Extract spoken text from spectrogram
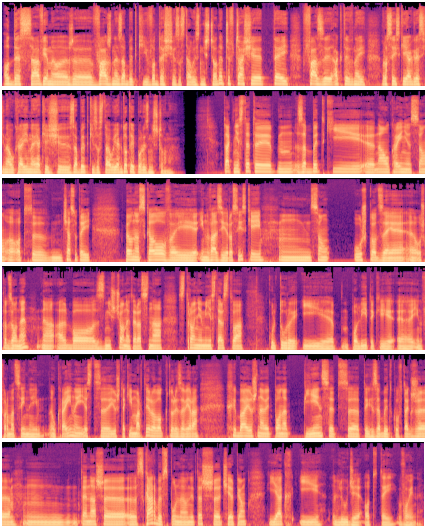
Odessa. Wiemy, że ważne zabytki w Odessie zostały zniszczone. Czy w czasie tej fazy aktywnej rosyjskiej agresji na Ukrainę jakieś zabytki zostały jak do tej pory zniszczone? Tak, niestety mm, zabytki e, na Ukrainie są od e, czasu tej pełnoskalowej inwazji rosyjskiej mm, są uszkodzone albo zniszczone teraz na stronie Ministerstwa Kultury i Polityki e, Informacyjnej Ukrainy. Jest już taki martyrolog, który zawiera chyba już nawet ponad 500 e, tych zabytków. Także mm, te nasze e, skarby wspólne, one też cierpią, jak i ludzie od tej wojny.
